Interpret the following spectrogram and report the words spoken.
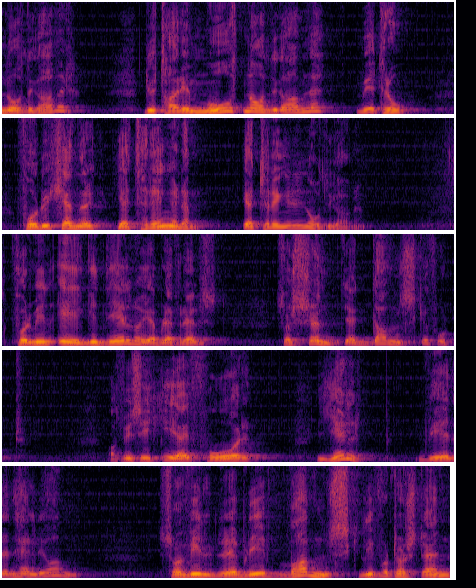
nådegaver. Du tar imot nådegavene ved tro. For du kjenner 'jeg trenger dem'. Jeg trenger de nådegavene. For min egen del, når jeg ble frelst, så skjønte jeg ganske fort at hvis ikke jeg får hjelp ved Den hellige ånd, så vil det bli vanskelig for Torstein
